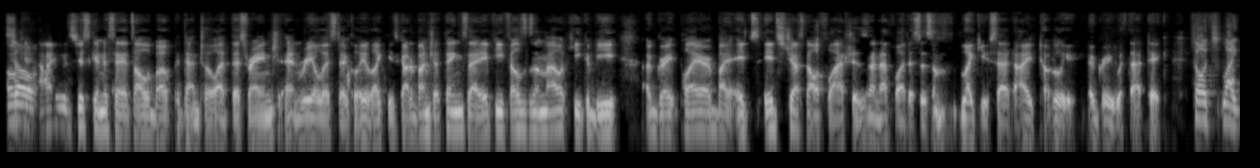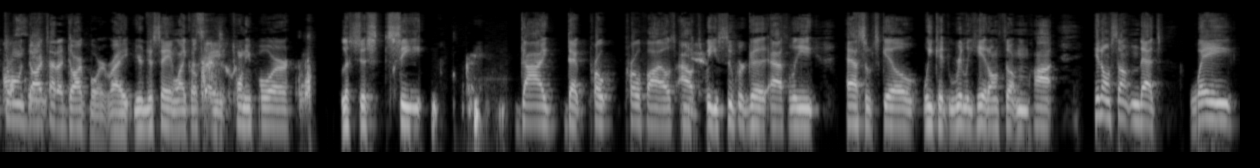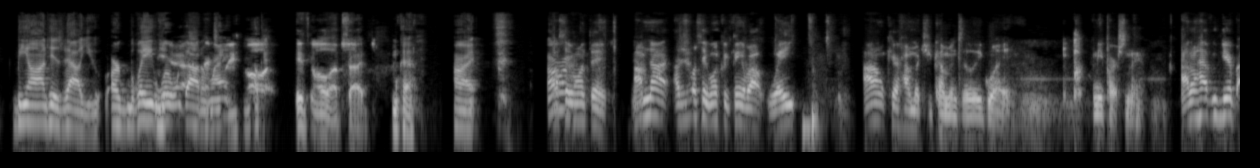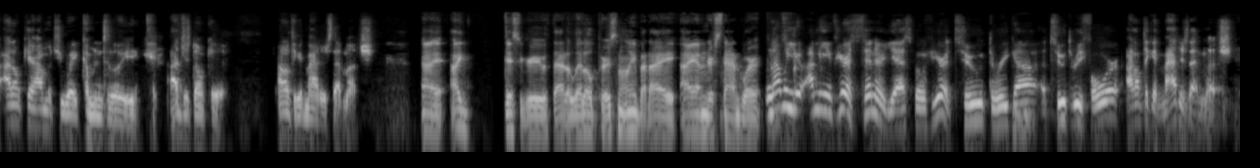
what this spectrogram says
go Okay, So- I was just gonna say it's all about potential at this range, and realistically, like he's got a bunch of things that if he fills them out, he could be a great player. But it's it's just all flashes and athleticism, like you said. I totally agree with that take. So it's like I- I throwing see. darts at a dartboard, right? You're just saying like, okay, Essentially. 24. Let's just see guy that pro- profiles out to be super good athlete, has some skill. We could really hit on something hot, hit on something that's way beyond his value or way where we Yeah, got him, essentially, right? It's all, it's all upside. Okay. All right. All I'll say one thing. I'm not. I just want to say one quick thing about weight. I don't care how much you come into the league weighing. Me personally, I don't have him here, but I don't care how much you weigh coming into the league. I just don't care. I don't think it matters that much. I I disagree with that a little personally, but I I understand where. Not when you. I mean, if you're a center, yes, but if you're a two, three mm-hmm. guy, a two, three, four, I don't think it matters that much.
